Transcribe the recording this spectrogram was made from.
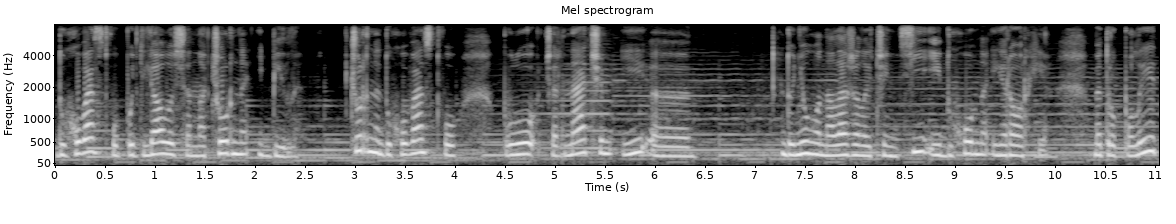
духовенство поділялося на чорне і біле. Чорне духовенство було чернечим і е, до нього належали ченці і духовна ієрархія, митрополит,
